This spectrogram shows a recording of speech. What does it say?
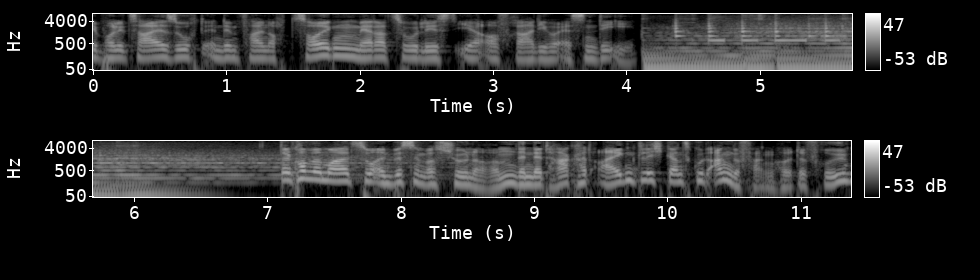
Die Polizei sucht in dem Fall noch Zeugen. Mehr dazu lest ihr auf radioessen.de. Dann kommen wir mal zu ein bisschen was Schönerem, denn der Tag hat eigentlich ganz gut angefangen heute früh.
